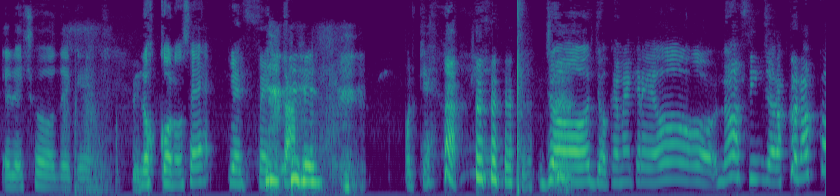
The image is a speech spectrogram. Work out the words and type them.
el hecho de que Sí. los conoces perfectamente. Porque ja, yo, yo que me creo, no, sí, yo los conozco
